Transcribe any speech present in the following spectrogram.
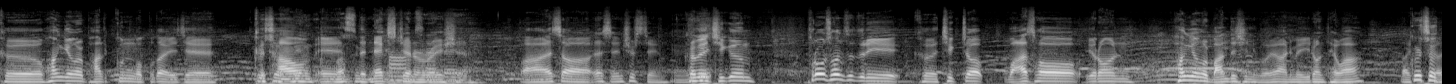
그 환경을 바꾸는 것보다 이제 그. 다음 네, and 맞습니다. the next generation. 와, that's uh, that's interesting. 네, 그러면 이게- 지금 프로 선수들이 그 직접 와서 이런 환경을 만드시는 거예요? 아니면 이런 대화? 그렇죠.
